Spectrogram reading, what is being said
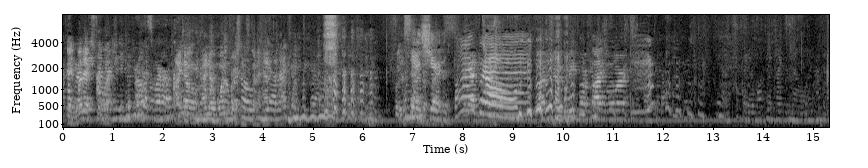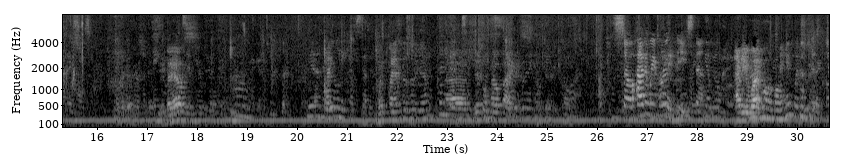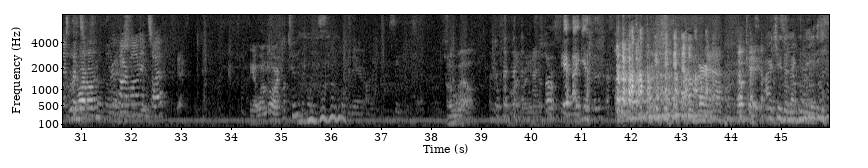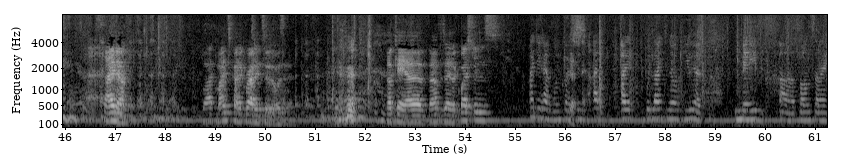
Okay, one extra one. I know, I know one person who's gonna have to have one. For the I'm gonna sacrifice. share it with Barbara. One, two, three, four, five more. Anybody else? Plant is it again? Uh, this one's no fibers. So how do we root these then? How do you what? Just Root put hormone? root hormone in soil? Yeah. I got one more. Well, two of the ones over there are sacred, so. Oh, well. Oh, yeah, I get it. Yeah, Verna. Okay, aren't you the next meeting? I know. Well, mine's kinda crowded too, though, isn't it? Okay, uh, don't if there's any other questions? I do have one question. Yes. I, I would like to know if you have made, uh, bonsai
